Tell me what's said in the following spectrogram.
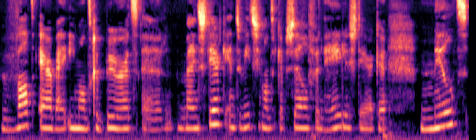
wat er bij iemand gebeurt. Uh, mijn sterke intuïtie, want ik heb zelf een hele sterke mild.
